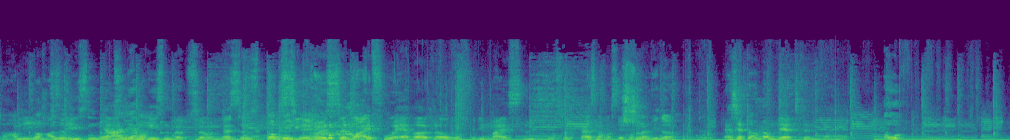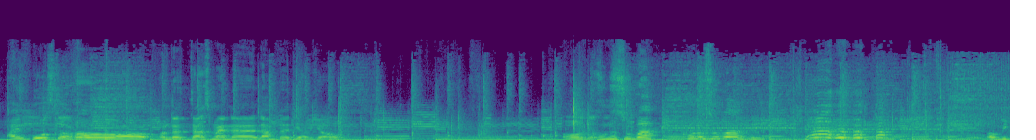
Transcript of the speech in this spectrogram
Da haben die doch alle Riesenmöpse. Ja, die haben oder? Riesenmöpse und Ja, das, das ist das ist die größte Waifu ever, glaube ich, für die meisten. Da ist noch was Ist drunter. schon wieder. Da ist ja doch noch wer drin, geil. Oh! Ein Poster. Oh, und da, da ist meine Lampe, die habe ich auch. Oh, das ist. Konosuba? Konosuba? Nee. oh, wie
